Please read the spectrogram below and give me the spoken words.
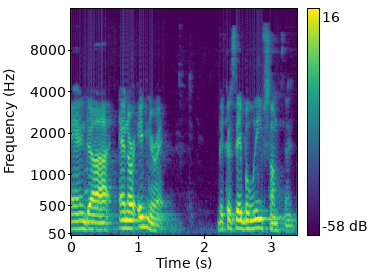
and, uh, and are ignorant because they believe something.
